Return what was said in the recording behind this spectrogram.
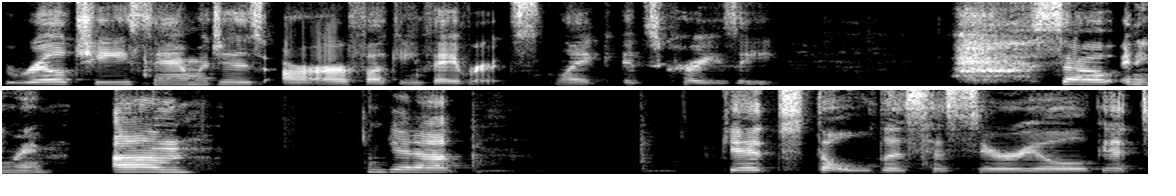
real cheese sandwiches are our fucking favorites. Like it's crazy. So anyway, um get up, get the oldest his cereal, get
